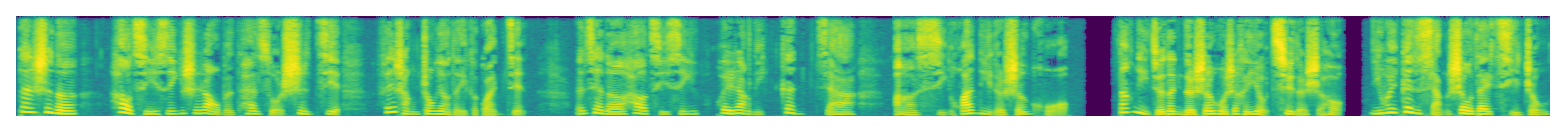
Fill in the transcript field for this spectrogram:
但是呢，好奇心是让我们探索世界非常重要的一个关键，而且呢，好奇心会让你更加啊、喜欢你的生活。当你觉得你的生活是很有趣的时候，你会更享受在其中。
